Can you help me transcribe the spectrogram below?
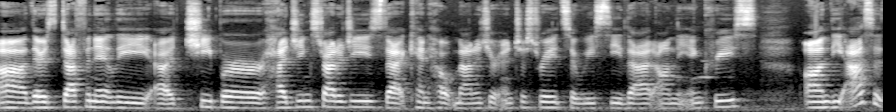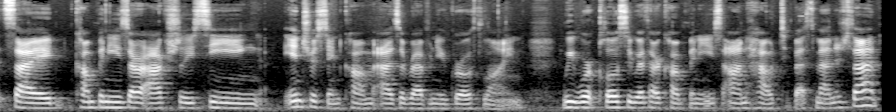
Uh, there's definitely uh, cheaper hedging strategies that can help manage your interest rate, so we see that on the increase. On the asset side, companies are actually seeing interest income as a revenue growth line. We work closely with our companies on how to best manage that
